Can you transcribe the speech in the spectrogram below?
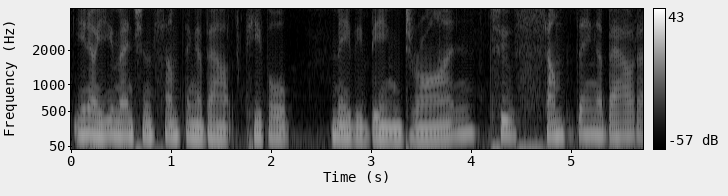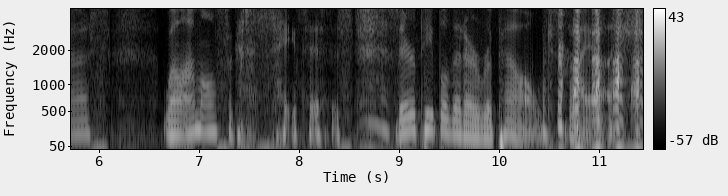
You know, you mentioned something about people maybe being drawn to something about us. Well, I'm also going to say this. There are people that are repelled by us.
